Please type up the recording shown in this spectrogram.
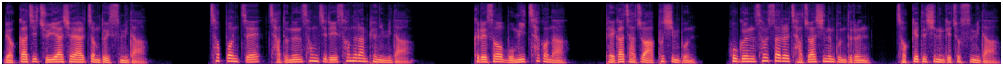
몇 가지 주의하셔야 할 점도 있습니다. 첫 번째, 자두는 성질이 서늘한 편입니다. 그래서 몸이 차거나 배가 자주 아프신 분, 혹은 설사를 자주 하시는 분들은 적게 드시는 게 좋습니다.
